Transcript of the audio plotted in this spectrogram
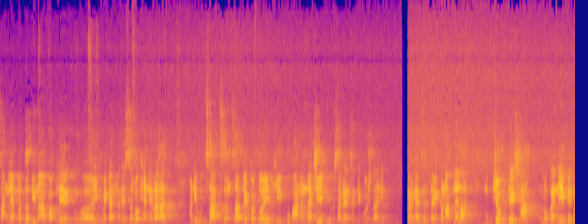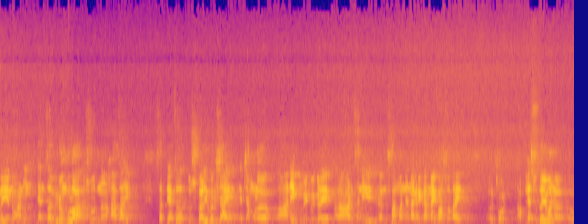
चांगल्या पद्धतीनं आपापले एकमेकांमध्ये सलोख्याने राहत आणि उत्साहात सण साजरे करतोय ही खूप आनंदाची सगळ्यांसाठी गोष्ट आहे. करण्याचं. तरी पण आपल्याला मुख्य उद्देश हा लोकांनी एकत्र येणं आणि त्यांचा विरंगुळा शोधणं हाच आहे. सध्याचं दुष्काळी वर्ष आहे त्याच्यामुळं अनेक वेगवेगळे अडचणी सामान्य नागरिकांनाही भासवत आहेत. थो थोड आपल्या सुदैवानं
